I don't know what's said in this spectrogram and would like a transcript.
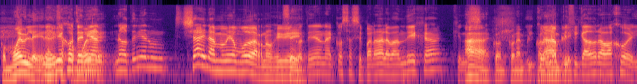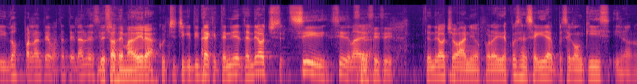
¿Con mueble? ¿Era Mis viejos tenían, mueble? no, tenían un, ya eran medio modernos mis Sí. viejos, tenían una cosa separada a la bandeja, que no Ah, sé, con, con, ampli- y con con un ampli. amplificador abajo y dos parlantes bastante grandes. ¿De esos de madera? Escuché chiquititas que tendría, tendría ocho, sí, sí, de madera. Sí, sí, sí. Tendría ocho años por ahí. Después enseguida empecé con Kiss y no, no,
